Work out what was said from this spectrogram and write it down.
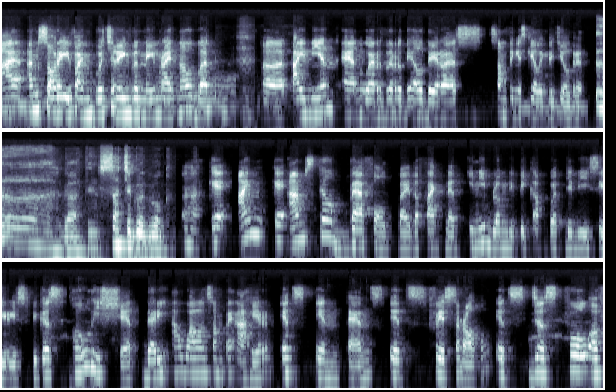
I I'm sorry if I'm butchering the name right now, but uh, and whether the Elderas something is killing the children. Ugh, God, such a good book. Uh, kayak I'm kayak I'm still baffled by the fact that ini belum di pick up buat jadi series because holy shit dari awal sampai akhir it's intense, it's visceral, it's just full of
